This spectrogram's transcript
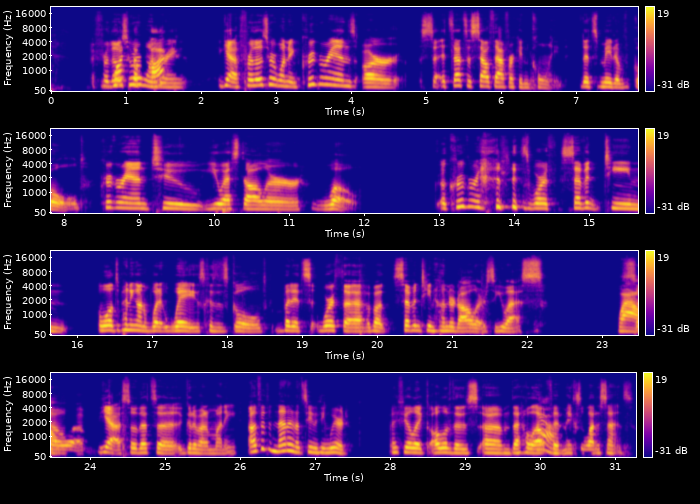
For What those who the are wondering, yeah, for those who are wondering, Krugerrands are it's that's a South African coin that's made of gold. Krugerrand to US dollar, whoa. A Krugerrand is worth 17 well, depending on what it weighs because it's gold, but it's worth uh, about $1700 US. Wow. So uh, yeah, so that's a good amount of money. Other than that, I don't see anything weird. I feel like all of those, um, that whole Yeah. outfit makes a lot of sense.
